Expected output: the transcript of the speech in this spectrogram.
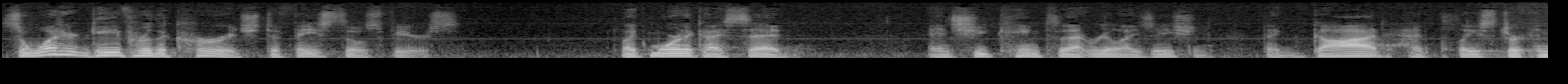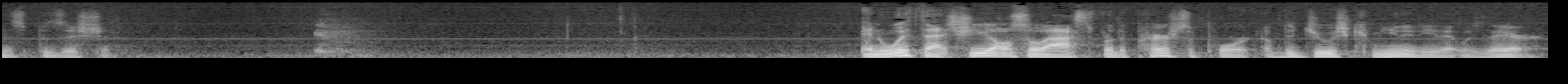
So, what gave her the courage to face those fears? Like Mordecai said, and she came to that realization that God had placed her in this position. And with that, she also asked for the prayer support of the Jewish community that was there.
